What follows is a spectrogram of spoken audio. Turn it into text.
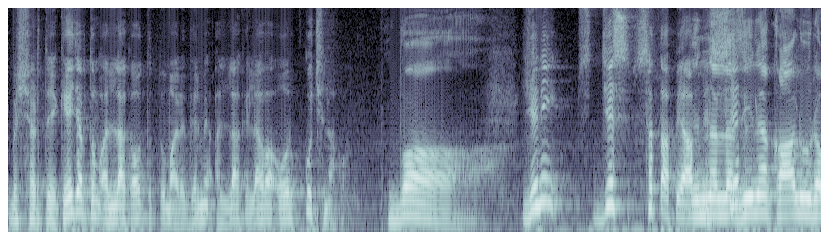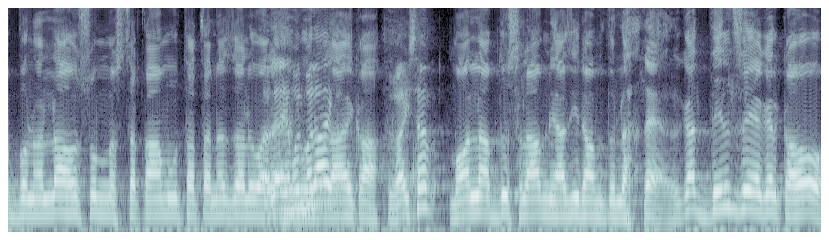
بشرطے کہ جب تم اللہ کہو تو تمہارے دل میں اللہ کے علاوہ اور کچھ نہ ہو۔ واہ۔ یعنی جس سطح پہ آپ ان الذین قالوا ربنا اللہ ثم استقاموا تتنزل علیہم الملائکہ. غائی صاحب. مولانا عبدالسلام نیازی رحمۃ اللہ علیہ کہا دل سے اگر کہو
